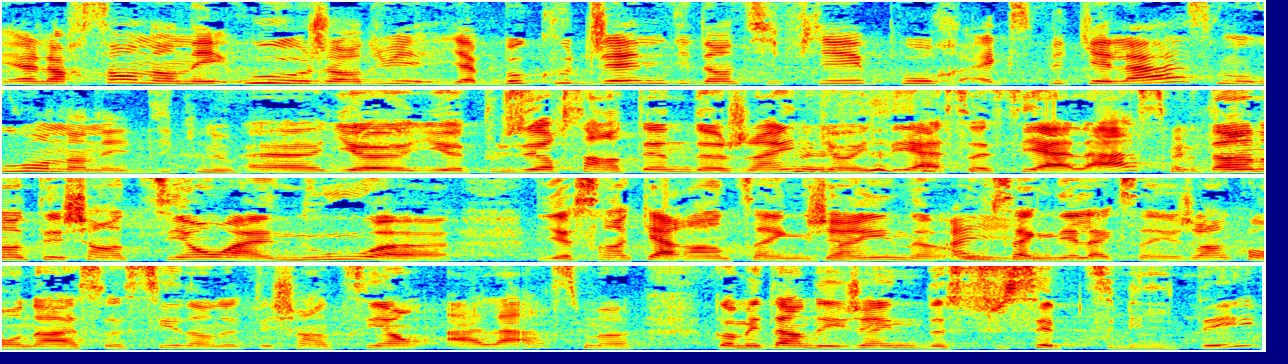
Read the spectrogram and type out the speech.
Et alors ça, on en est où aujourd'hui? Il y a beaucoup de gènes d'identifiés pour expliquer l'asthme Où on en est Dites-nous? Euh, il, y a, il y a plusieurs centaines de gènes qui ont été associés à l'asthme. Dans notre échantillon à nous, euh, il y a 145 gènes Aïe. au Saguenay-Lac-Saint-Jean qu'on a associés dans notre échantillon à l'asthme comme étant des gènes de susceptibilité.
